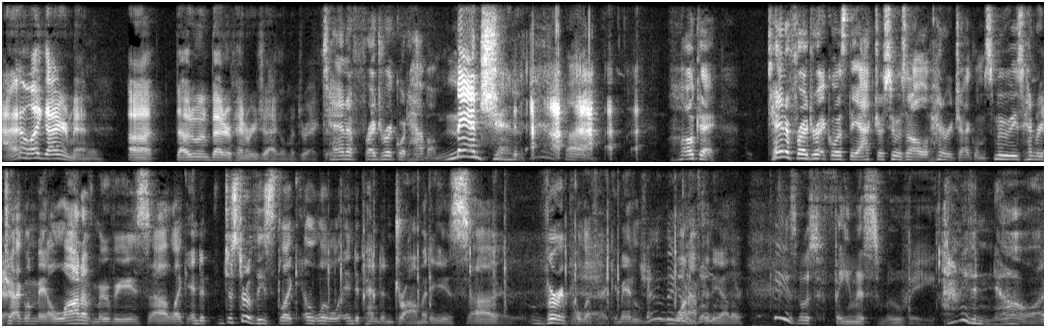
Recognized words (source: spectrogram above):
I don't like Iron Man. Uh, that would have been better if Henry Jaglom had directed. Tanna Frederick would have a mansion. Uh, okay, Tanna Frederick was the actress who was in all of Henry Jaglom's movies. Henry Jaglom made a lot of movies, uh, like just sort of these like little independent dramedies. Uh, very prolific. He made one after the other. His most famous movie. I don't even know. I,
